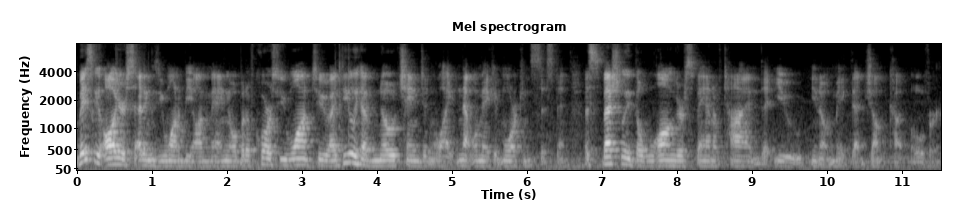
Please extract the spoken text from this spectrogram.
basically all your settings you want to be on manual, but of course you want to ideally have no change in light and that will make it more consistent, especially the longer span of time that you, you know, make that jump cut over.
